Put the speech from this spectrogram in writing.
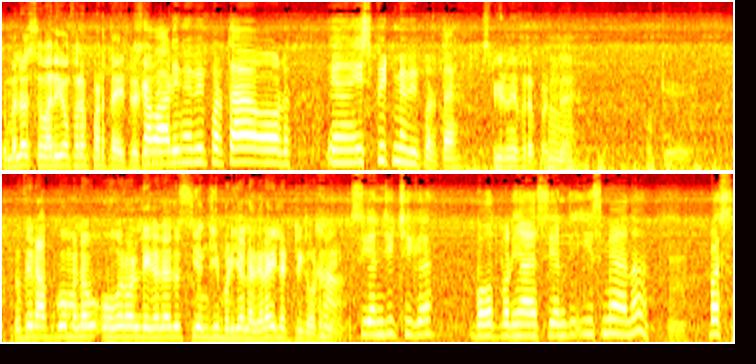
तो मतलब सवारी में फ़र्क पड़ता है इसमें सवारी में भी पड़ता है और स्पीड में भी पड़ता है। स्पीड में फ़र्क पड़ता है? ओके। तो फिर आपको मतलब ओवरऑल देखा जाए तो सीएनजी बढ़िया लग रहा है इलेक्ट्रिक ऑटो हाँ सी? ठीक है बहुत बढ़िया है सीएनजी इसमें है ना हम्म। बस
